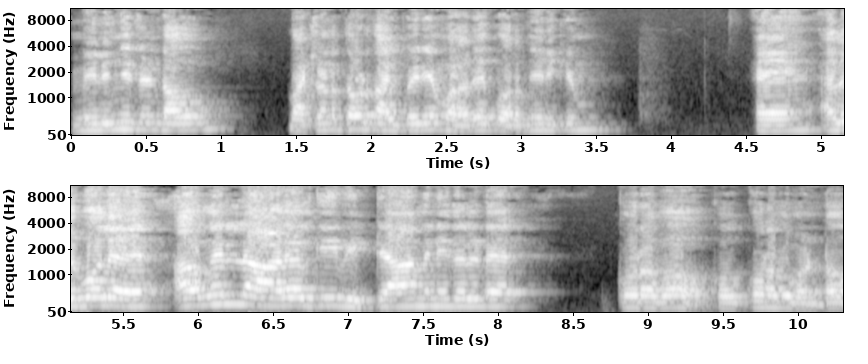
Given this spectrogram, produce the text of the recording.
മെലിഞ്ഞിട്ടുണ്ടാവും. ഭക്ഷണത്തോട് താല്പര്യം വളരെ കുറഞ്ഞിരിക്കും. ഏ അതുപോലെ അങ്ങനെയുള്ള ആളുകൾക്ക് ഈ വിറ്റാമിനുകളുടെ കുറവോ കുറവ് കൊണ്ടോ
